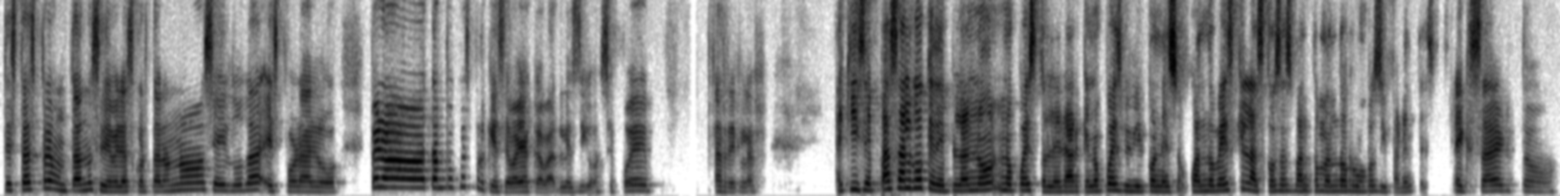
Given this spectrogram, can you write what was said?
te estás preguntando si deberías cortar o no, si hay duda, es por algo. Pero tampoco es porque se vaya a acabar, les digo, se puede arreglar. Aquí se pasa algo que de plano no puedes tolerar, que no puedes vivir con eso, cuando ves que las cosas van tomando rumbos diferentes. Exacto.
